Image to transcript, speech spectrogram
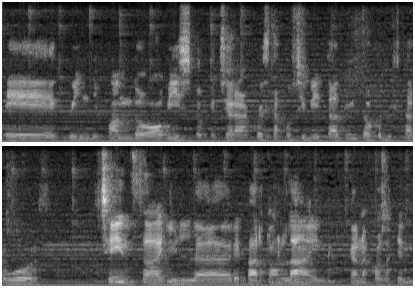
e quindi quando ho visto che c'era questa possibilità di un gioco di Star Wars senza il reparto online, che è una cosa che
